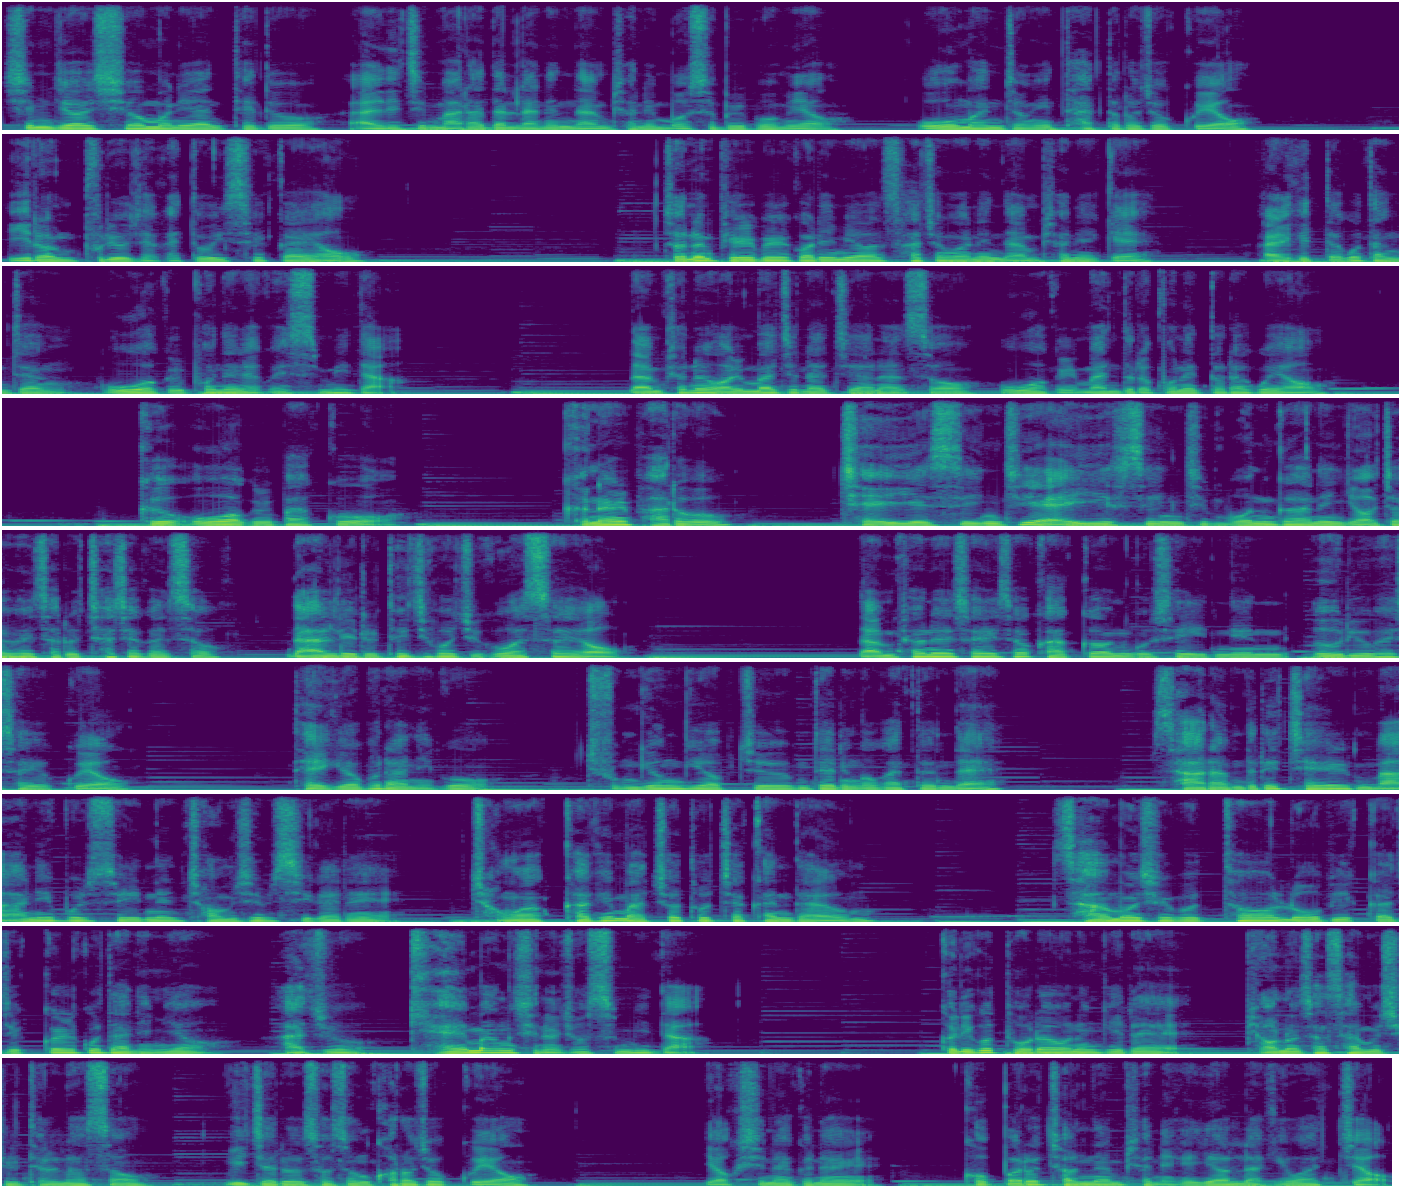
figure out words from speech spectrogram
심지어 시어머니한테도 알리지 말아달라는 남편의 모습을 보며 오만정이 다 떨어졌고요. 이런 불효자가 또 있을까요? 저는 빌빌거리며 사정하는 남편에게 알겠다고 당장 5억을 보내라고 했습니다. 남편은 얼마 지나지 않아서 5억을 만들어 보냈더라고요. 그 5억을 받고 그날 바로 JS인지 AS인지 뭔가 하는 여자 회사로 찾아가서 난리를 뒤집어주고 왔어요. 남편 회사에서 가까운 곳에 있는 의류 회사였고요. 대기업은 아니고 중견기업쯤 되는 것 같던데 사람들이 제일 많이 볼 수 있는 점심시간에 정확하게 맞춰 도착한 다음 사무실부터 로비까지 끌고 다니며 아주 개망신을 줬습니다. 그리고 돌아오는 길에 변호사 사무실 들러서 위자료 소송 걸어줬고요. 역시나 그날 곧바로 전 남편에게 연락이 왔죠.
